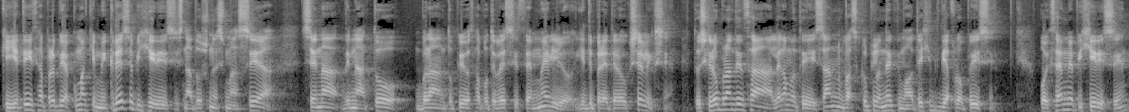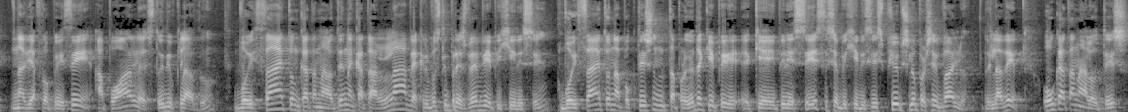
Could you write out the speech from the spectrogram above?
και γιατί θα πρέπει ακόμα και μικρές επιχειρήσεις να δώσουν σημασία σε ένα δυνατό brand το οποίο θα αποτελέσει θεμέλιο για την περαιτέρω εξέλιξη. Το ισχυρό branding θα λέγαμε ότι σαν βασικό πλεονέκτημα ότι έχει τη διαφοροποίηση. Βοηθάει μια επιχείρηση να διαφοροποιηθεί από άλλες του ίδιου κλάδου, βοηθάει τον καταναλωτή να καταλάβει ακριβώς τι πρεσβεύει η επιχείρηση, βοηθάει τον να αποκτήσουν τα προϊόντα και οι υπηρεσίες της επιχείρησης πιο υψηλό perceived value. Δηλαδή, ο καταναλωτής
